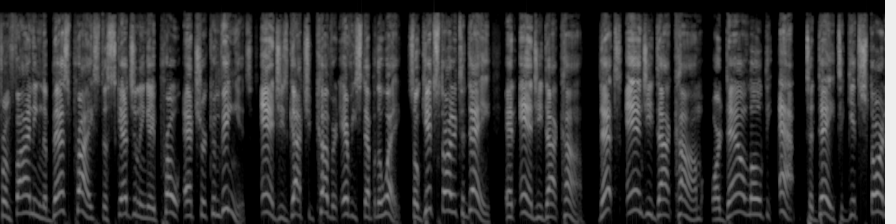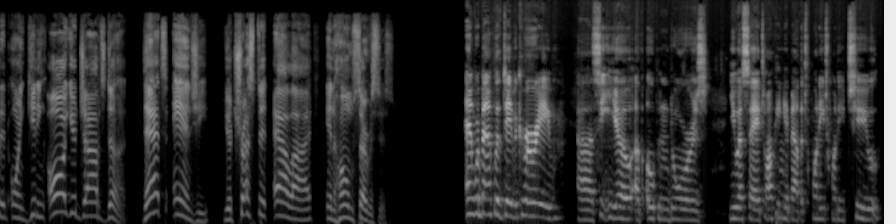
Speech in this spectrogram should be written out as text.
From finding the best price to scheduling a pro at your convenience, Angie's got you covered every step of the way. So get started today at Angie.com. That's Angie.com or download the app today to get started on getting all your jobs done. That's Angie, your trusted ally in home services. And we're back with David Curry, uh, CEO of Open Doors USA, talking about the 2022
